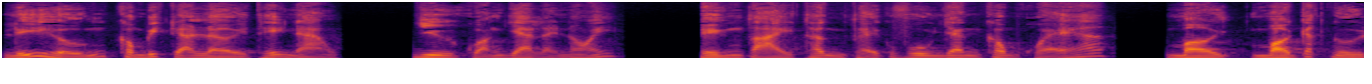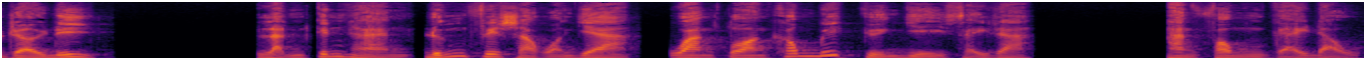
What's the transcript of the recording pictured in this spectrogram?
Lý Hưởng không biết trả lời thế nào, dư quản gia lại nói, hiện tại thân thể của phu nhân không khỏe, mời mời các người rời đi. Lãnh kính hàng đứng phía sau quản gia, hoàn toàn không biết chuyện gì xảy ra. Hàng Phong gãi đầu,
